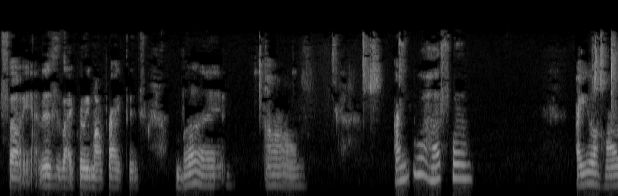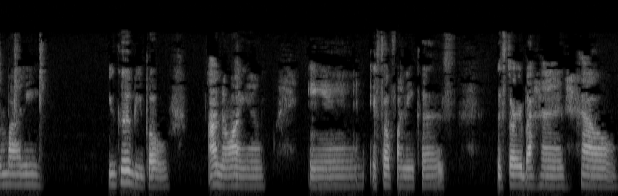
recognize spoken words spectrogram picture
So yeah, this is like really my practice. But um, are you a hustler? Are you a homebody? You could be both. I know I am, and it's so funny because the story behind how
